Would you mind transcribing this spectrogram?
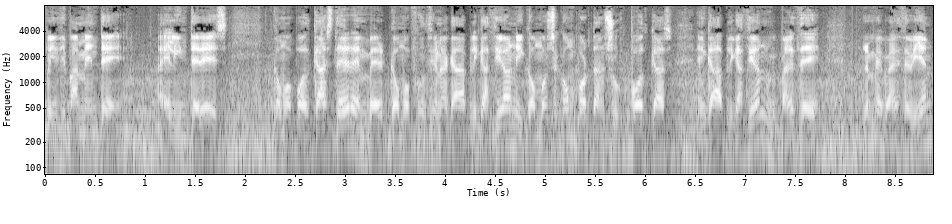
principalmente el interés como podcaster en ver cómo funciona cada aplicación y cómo se comportan sus podcasts en cada aplicación. Me parece, me parece bien,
